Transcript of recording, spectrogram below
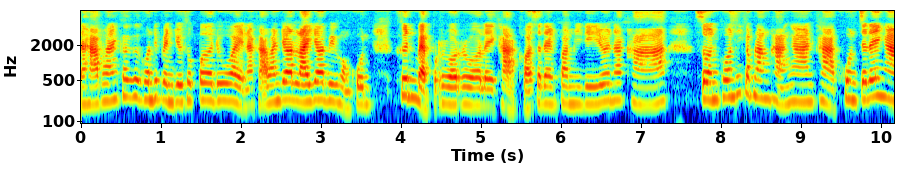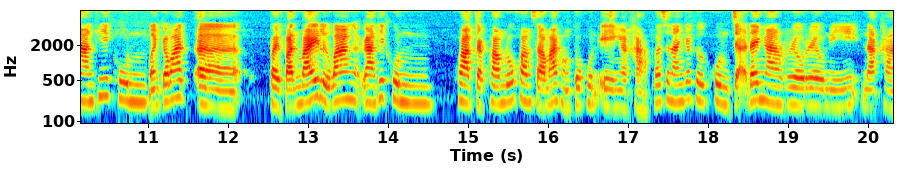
นะคะ เพราะฉะนั้นก็คือคนที่เป็นยูทูบเบอร์ด้วยนะคะวันยอดไลค์ยอดวิวของคุณขึ้นแบบรัวๆเลยค่ะ ขอแสดงความยินดีด้วยนะคะ ส่วนคนที่กำลังหางานค่ะ คุณจะได้งานที่คุณเหมือนกับว่าเอ่อ ฝ่ฝันไว้หรือว่างานที่คุณความจากความรู้ความสามารถของตัวคุณเองอะค่ะ เพราะฉะนั้นก็คือคุณจะได้งานเร็วๆนี้นะคะ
